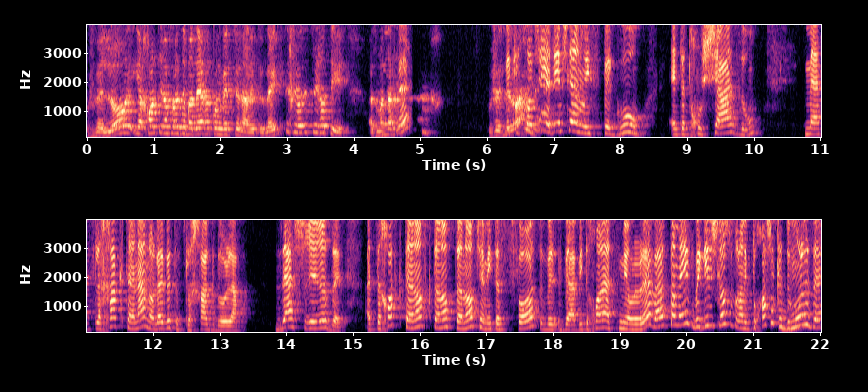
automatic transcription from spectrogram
ולא יכולתי לעשות את זה בדרך הקונבנציונלית, אז הייתי צריך להיות יצירתי. אז מצאתי לא... וככל שהילדים שלנו יספגו את התחושה הזו, מהצלחה קטנה נולדת הצלחה גדולה. זה השריר הזה. הצלחות קטנות, קטנות, קטנות שמתאספות, והביטחון העצמי עולה, ואז אתה מעז בגיל 13, אני בטוחה שקדמו לזה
